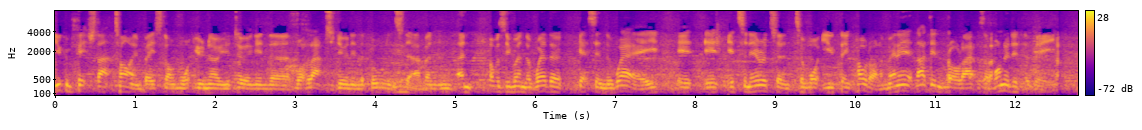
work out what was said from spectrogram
you can pitch that time based on what you know you're doing in the what laps you're doing in the pool and stuff. And and obviously when the weather gets in the way, it, it it's an irritant to what you think. Hold on a minute, that didn't roll out as I wanted it to be.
